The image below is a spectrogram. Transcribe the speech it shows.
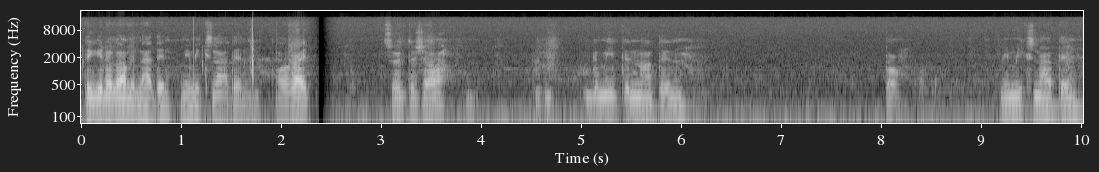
Ito yung ginagamit natin. Mimix natin. Alright. So ito siya. Gamitin natin. Ito. Mimix natin.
